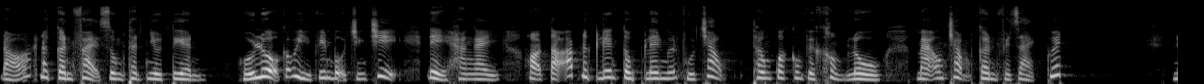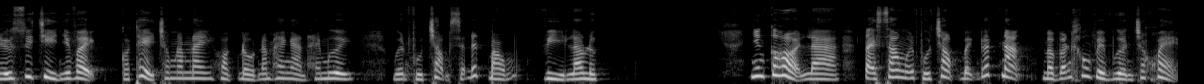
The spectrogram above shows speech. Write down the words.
Đó là cần phải dùng thật nhiều tiền, hối lộ các ủy viên Bộ Chính trị để hàng ngày họ tạo áp lực liên tục lên Nguyễn Phú Trọng thông qua công việc khổng lồ mà ông Trọng cần phải giải quyết. Nếu duy trì như vậy, có thể trong năm nay hoặc đầu năm 2020, Nguyễn Phú Trọng sẽ đứt bóng vì lao lực. Nhưng câu hỏi là tại sao Nguyễn Phú Trọng bệnh rất nặng mà vẫn không về vườn cho khỏe?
